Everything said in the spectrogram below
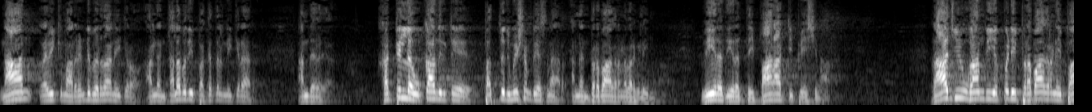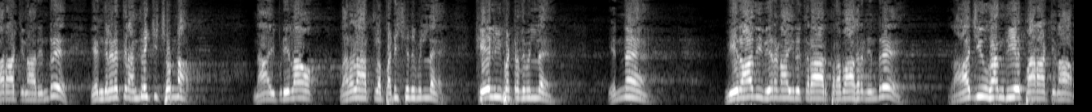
நான் ரவிக்குமார் ரெண்டு பேர் தான் நிற்கிறோம் அண்ணன் தளபதி பக்கத்தில் நிற்கிறார் அந்த கட்டில உட்கார்ந்துக்கிட்டு பத்து நிமிஷம் பேசினார் அண்ணன் பிரபாகரன் அவர்களின் வீர தீரத்தை பாராட்டி பேசினார். ராஜீவ் காந்தி எப்படி பிரபாகரனை பாராட்டினார் என்று எங்களிடத்தில் அன்றைக்கு சொன்னார். நான் இப்படியெல்லாம் வரலாற்றில் படிச்சதும் இல்லை கேள்விப்பட்டதும் இல்லை. என்ன வீராதி வீரனாய் இருக்கிறார் பிரபாகரன் என்று ராஜீவ்காந்தியே பாராட்டினார்.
